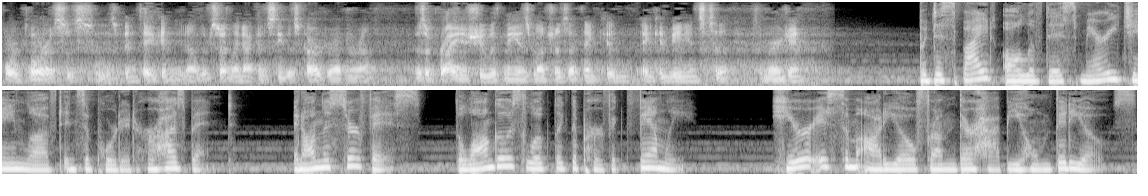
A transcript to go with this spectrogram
Ford Taurus has, has been taken? You know, they're certainly not going to see this car driving around. it was a pride issue with me as much as I think an inconvenience to, to Mary Jane. But despite all of this, Mary Jane loved and supported her husband. And on the surface, the Longos looked like the perfect family. Here is some audio from their happy home videos.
